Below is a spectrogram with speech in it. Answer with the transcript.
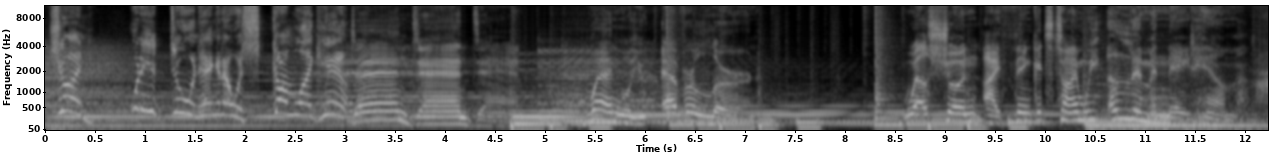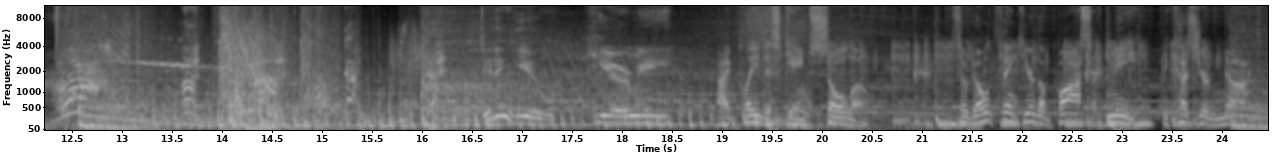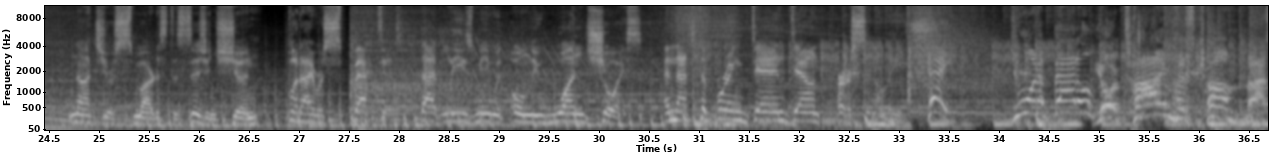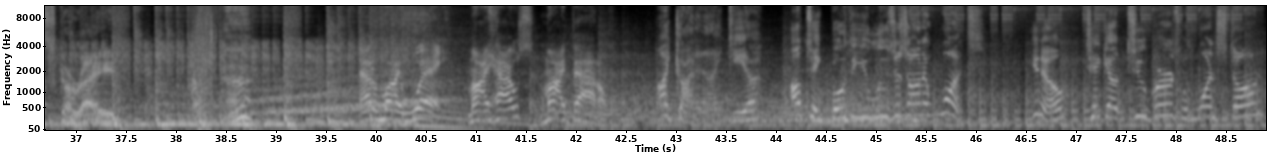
Shun, what are you doing hanging out with scum like him? Dan, Dan, Dan. When will you ever learn? Well, Shun, I think it's time we eliminate him. Didn't you hear me? I played this game solo. So don't think you're the boss of me, because you're not. Not your smartest decision, Shun, but I respect it. That leaves me with only one choice, and that's to bring Dan down personally. Hey, you want a battle? Your time has come, Masquerade! Out of my way. My house, my battle. I got an idea. I'll take both of you losers on at once. You know, take out two birds with one stone.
